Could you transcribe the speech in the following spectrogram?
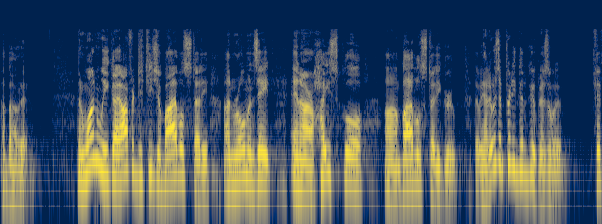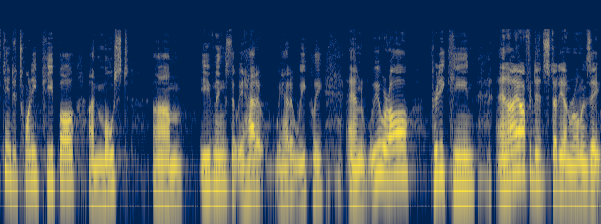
about it. And one week I offered to teach a Bible study on Romans 8 in our high school uh, Bible study group that we had. It was a pretty good group. There was about 15 to 20 people on most um, evenings that we had it. We had it weekly, and we were all pretty keen. And I offered to study on Romans 8.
